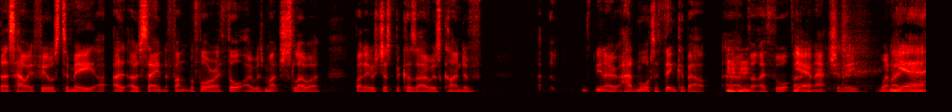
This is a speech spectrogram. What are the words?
that's how it feels to me. I, I, I was saying to Funk before, I thought I was much slower, but it was just because I was kind of, you know, had more to think about. Uh, That I thought that, Mm-hmm. Yeah. and actually, when I Yeah.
